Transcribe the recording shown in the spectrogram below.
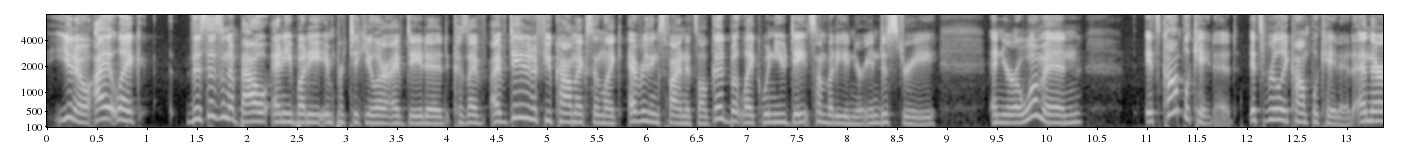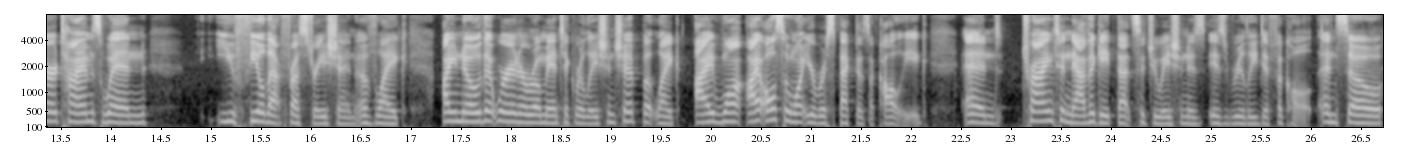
you know, I like this isn't about anybody in particular I've dated because I've I've dated a few comics and like everything's fine, it's all good. But like when you date somebody in your industry and you're a woman, it's complicated. It's really complicated. And there are times when you feel that frustration of like I know that we're in a romantic relationship but like I want I also want your respect as a colleague and trying to navigate that situation is is really difficult. And so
